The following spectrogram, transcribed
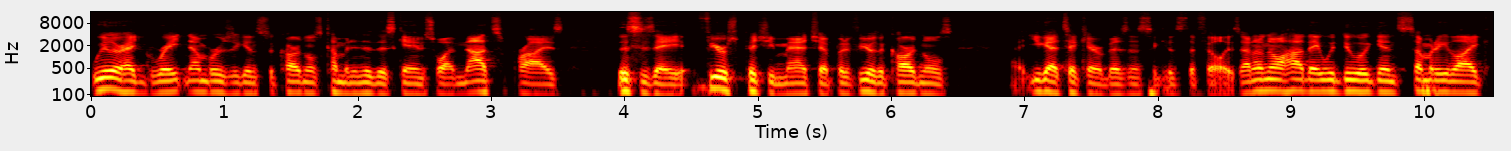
Wheeler had great numbers against the Cardinals coming into this game, so I'm not surprised. This is a fierce pitching matchup, but if you're the Cardinals, uh, you got to take care of business against the Phillies. I don't know how they would do against somebody like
